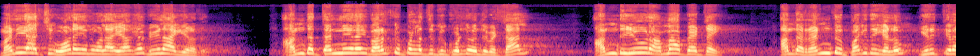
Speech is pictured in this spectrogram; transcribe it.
மணியாச்சி ஓடையின் வழியாக வீணாகிறது. அந்த தண்ணீரை வரட்டு பள்ளத்துக்கு கொண்டு வந்து விட்டால் அந்தியூர் அம்மாப்பேட்டை அந்த ரெண்டு பகுதிகளும் இருக்கிற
